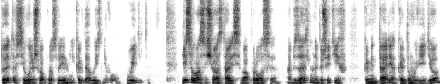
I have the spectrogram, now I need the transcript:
то это всего лишь вопрос времени, когда вы из него выйдете. Если у вас еще остались вопросы, обязательно напишите их в комментариях к этому видео.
